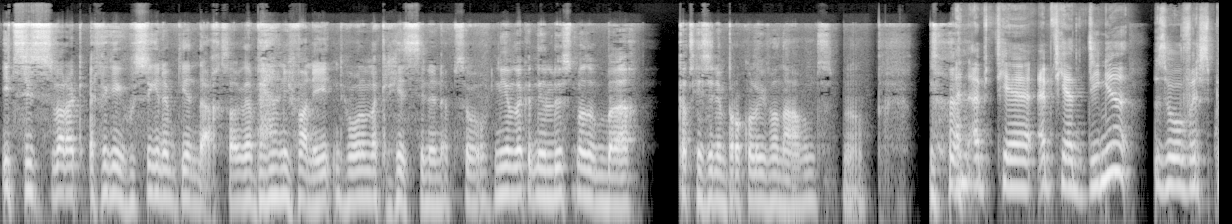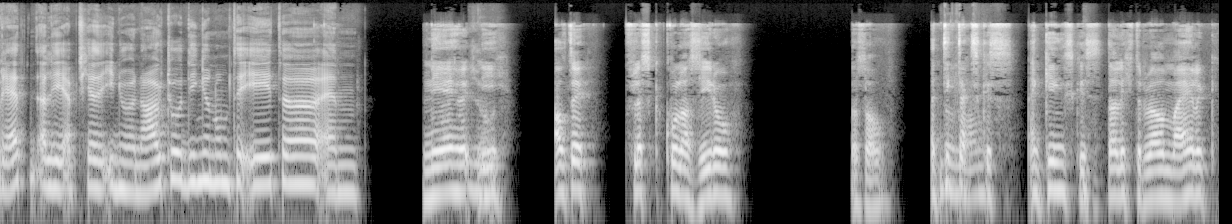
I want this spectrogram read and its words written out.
iets is waar ik even geen goesting in heb die een dag, zal ik daar bijna niet van eten. Gewoon omdat ik er geen zin in heb. Zo. Niet omdat ik het niet lust, maar zo. Ik had geen zin in broccoli vanavond. Ja. en heb jij, heb jij dingen zo verspreid? Allee, heb jij in je auto dingen om te eten? En, Nee, eigenlijk Zo. niet. Altijd flesje cola zero. Dat is al. En tic-tacsjes en kingsjes, dat ligt er wel, maar eigenlijk...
